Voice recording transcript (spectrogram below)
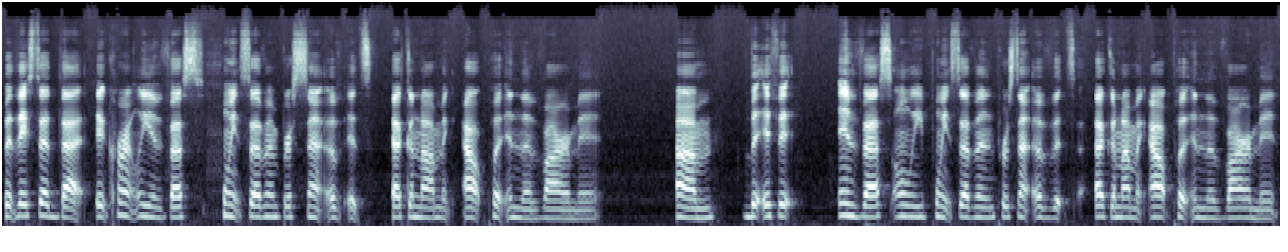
But they said that it currently invests 0.7% of its economic output in the environment. Um, but if it invests only 0.7% of its economic output in the environment,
